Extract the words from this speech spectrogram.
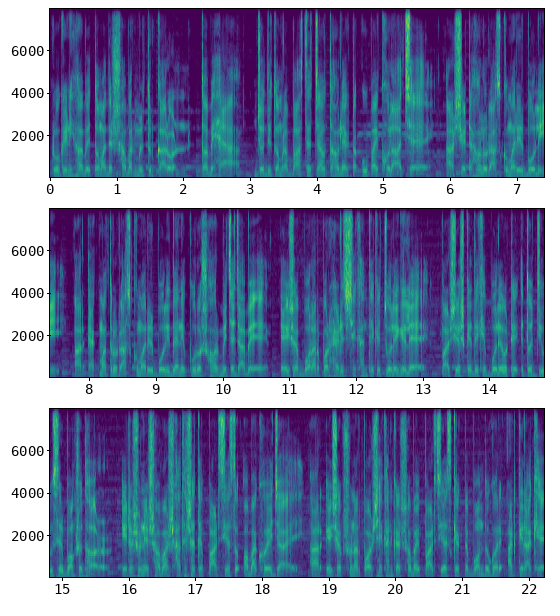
ক্রোকেনই হবে তোমাদের সবার মৃত্যুর কারণ। তবে হ্যাঁ যদি তোমরা বাঁচতে চাও, তাহলে একটা উপায় খোলা আছে। আর সেটা হলো রাজকুমারীর বলি। আর একমাত্র রাজকুমারীর বলিদানে পুরো শহর বেঁচে যাবে। এইসব বলার পর হ্যারিস সেখান থেকে চলে গেলে পার্সিয়াসকে দেখে বলে ওঠে, এ তো জিউসের বংশধর। এটা শুনে সবার সাথে সাথে পার্সিয়াস অবাক হয়ে যায়। আর এইসব শোনার পর সেখানকার সবাই পার্সিয়াসকে একটা বন্ধ ঘরে আটকে রাখে।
